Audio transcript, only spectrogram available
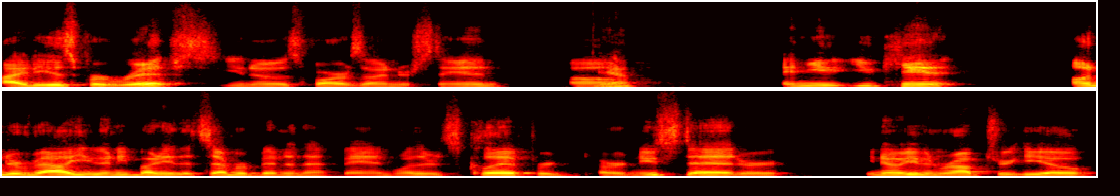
ideas for riffs you know as far as i understand um, Yeah. and you you can't undervalue anybody that's ever been in that band whether it's cliff or or newsted or you know even rob trujillo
